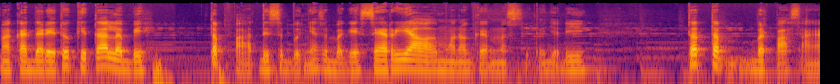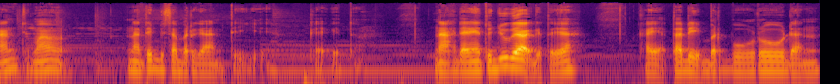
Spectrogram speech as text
Maka dari itu kita lebih tepat disebutnya sebagai serial monogamous gitu. Jadi tetap berpasangan cuma nanti bisa berganti gitu, kayak gitu. Nah, dan itu juga gitu ya. Kayak tadi berburu dan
